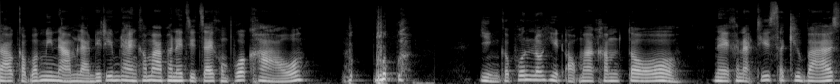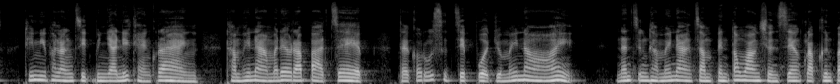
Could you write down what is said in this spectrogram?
ราวกับว่ามีหนามแหลมที่ทิ่มแทงเข้ามาภายในจิตใจของพวกเขา หญิงก็พ่นโลหิตออกมาคำโต ในขณะที่สกิลบัสที่มีพลังจิตวิญญาณที่แข็งแกร่งทำให้นางไม่ได้รับบาดเจ็บ แต่ก็รู้สึกเจ็บปวดอยู่ไม่น้อย นั่นจึงทำให้นางจำเป็นต้องวางเฉินเซียงกลับขึ้นไป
